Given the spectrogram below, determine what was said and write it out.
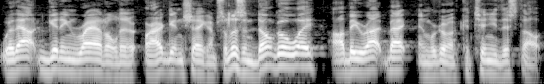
without getting rattled or getting shaken. up. So listen, don't go away. I'll be right back, and we're going to continue this thought.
